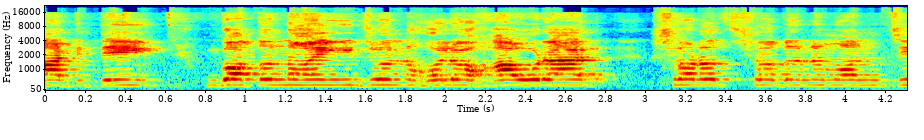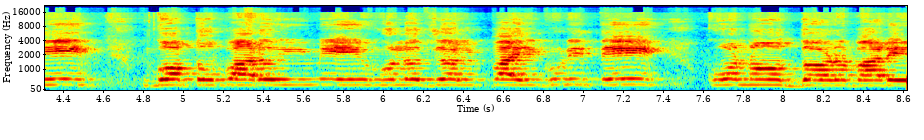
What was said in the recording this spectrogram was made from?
মাটিতে গত নয় জুন হলো হাওড়ার শরৎ সদন মঞ্চে। গত বারোই মে হলো জলপাইগুড়িতে কোনো দরবারে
